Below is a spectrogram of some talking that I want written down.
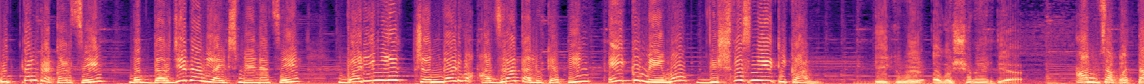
उत्तम प्रकारचे व दर्जेदार लाईट्स मिळण्याचे गडिंग्लज चंदगड व आजरा तालुक्यातील एकमेव विश्वसनीय ठिकाण. एक वेळ अवश्य भेट द्या. आमचा पत्ता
